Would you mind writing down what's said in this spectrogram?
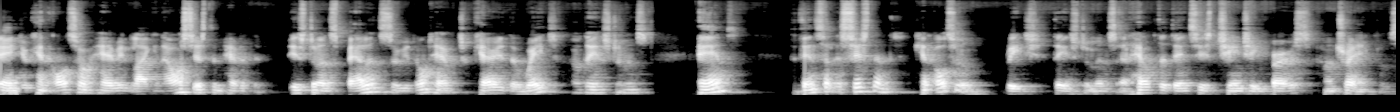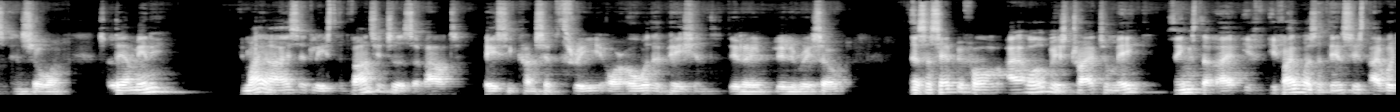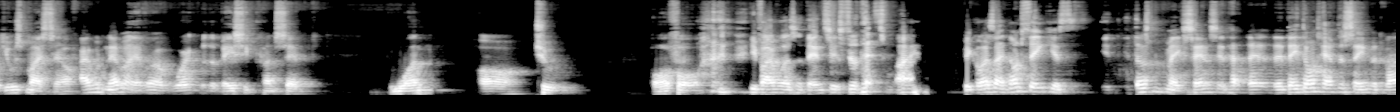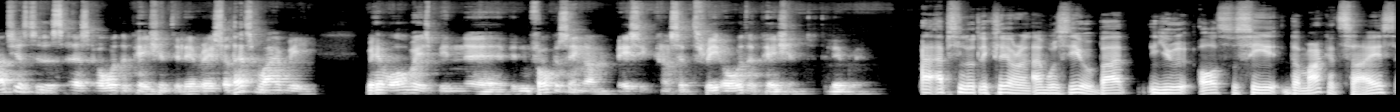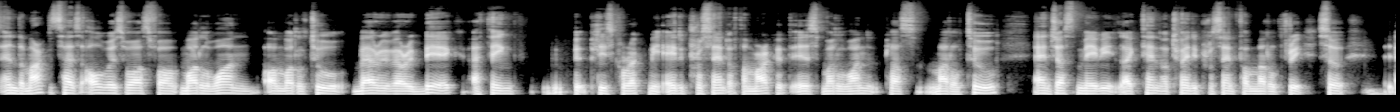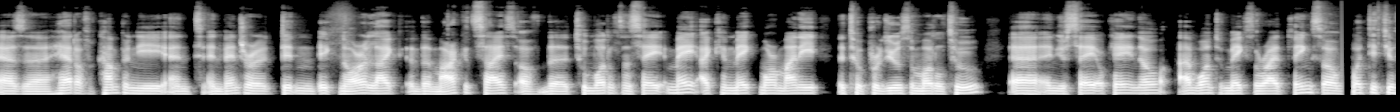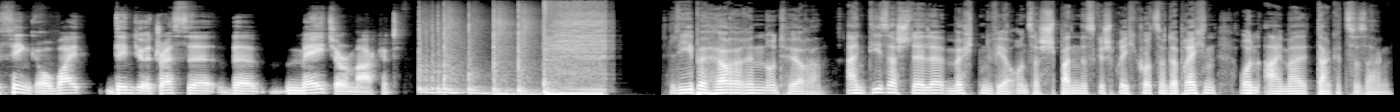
And you can also have it, like in our system, have the instruments balanced so you don't have to carry the weight of the instruments. And the dental assistant can also reach the instruments and help the dentist changing burrs, contraangles, and so on. So there are many, in my eyes at least, advantages about basic concept three or over the patient delivery. So as I said before, I always try to make things that I, if, if I was a dentist, I would use myself. I would never ever work with a basic concept one or two or four if I was a dentist. So that's why, because I don't think it's, it, it doesn't make sense. It they, they don't have the same advantages as, over the patient delivery. So that's why we we have always been uh, been focusing on basic concept three over the patient delivery. Absolutely clear, and I'm with you. But you also see the market size, and the market size always was for Model One or Model Two very very big. I think please correct me, 80% of the market is Model 1 plus Model 2 and just maybe like 10 or 20% for Model 3. So mm-hmm. as a head of a company and inventor didn't ignore like the market size of the two models and say, may I can make more money to produce a Model 2. Uh, and you say, okay, no, I want to make the right thing. So what did you think or why didn't you address the, the major market? Liebe Hörerinnen und Hörer, an dieser Stelle möchten wir unser spannendes Gespräch kurz unterbrechen und einmal Danke zu sagen.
